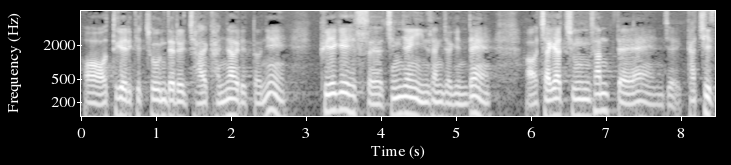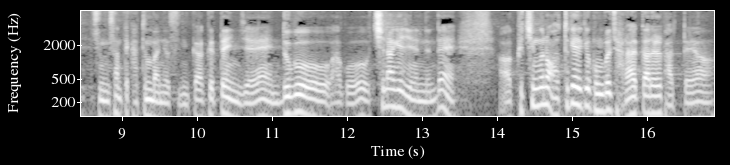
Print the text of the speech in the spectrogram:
어, 어떻게 이렇게 좋은 데를 잘 갔냐 그랬더니 그 얘기 했어요. 굉장히 인상적인데 어, 자기가 중3 때 이제 같이 중3 때 같은 반이었으니까 그때 이제 누구하고 친하게 지냈는데 어, 그 친구는 어떻게 이렇게 공부를 잘할까를 봤대요.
